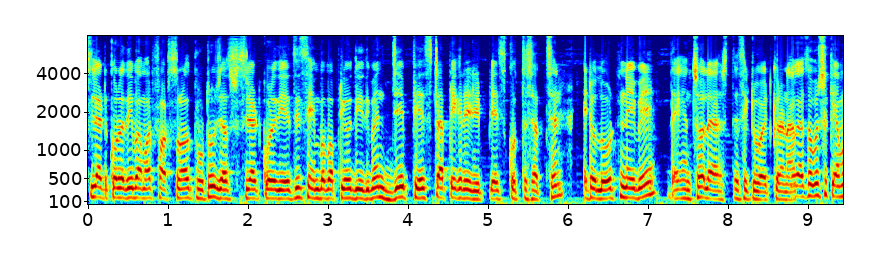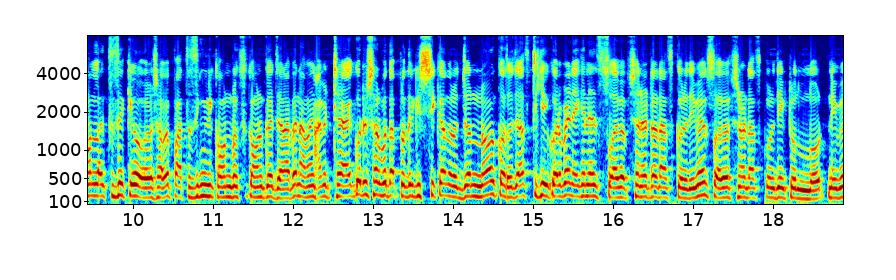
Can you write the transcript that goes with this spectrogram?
সিলেক্ট করে দিবে, আমার পার্সোনাল ফটো জাস্ট সিলেক্ট করে দিয়েছি। সেম ভাবে আপনিও দিয়ে দিবেন, যে পেজটা আপনি এখানে রিপ্লেস করতে চাচ্ছেন, একটু লোড নেবে। দেখেন, চলে আসতেছে, একটু ওয়েট করে না গ্যাস অবশ্যই কেমন লাগতেছে কেউ সবাই পাচ্ছেছে কিনা কমেন্ট বক্সে কমেন্ট করে জানাবেন। আমি আমি ট্রাই করে সর্বদা আপনাদেরকে শেখানোর জন্য জাস্ট কি করবেন, এখানে সোয়াইপ অপশনে টাচ করে দিবেন। সোয়াইপ অপশনে টাচ করে দিয়ে একটু লোড নেবে।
